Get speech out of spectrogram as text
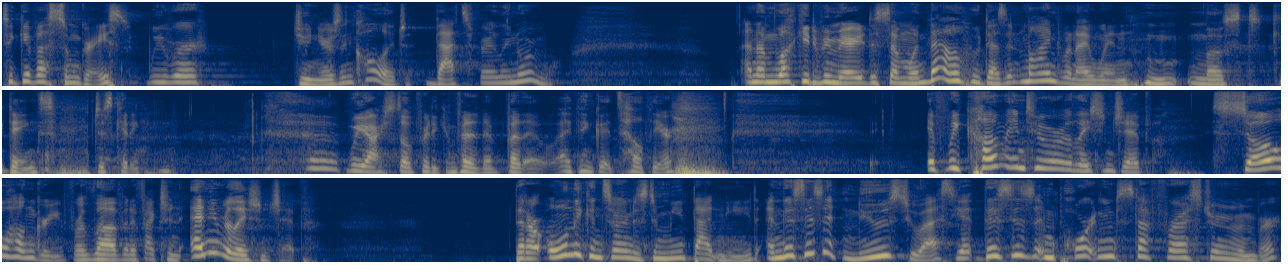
to give us some grace, we were juniors in college. That's fairly normal. And I'm lucky to be married to someone now who doesn't mind when I win most things. Just kidding. We are still pretty competitive, but I think it's healthier if we come into a relationship so hungry for love and affection, any relationship, that our only concern is to meet that need, and this isn't news to us, yet this is important stuff for us to remember.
